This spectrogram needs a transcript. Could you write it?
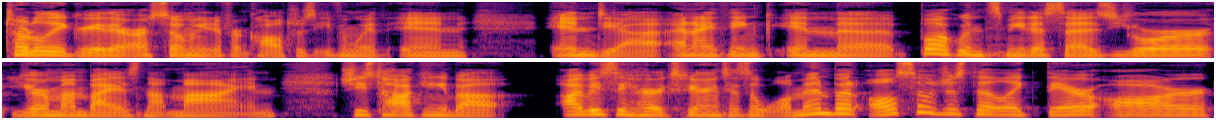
Totally agree. There are so many different cultures, even within India. And I think in the book, when Smita says your your Mumbai is not mine, she's talking about obviously her experience as a woman, but also just that like there are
